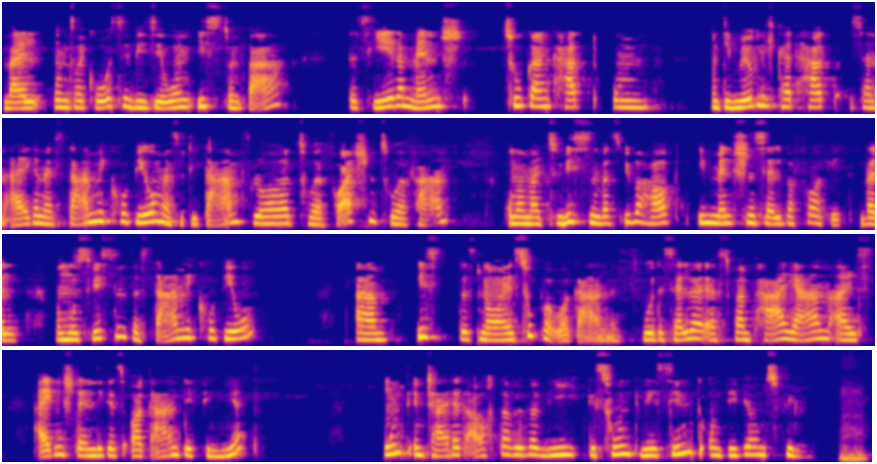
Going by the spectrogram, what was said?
weil unsere große Vision ist und war, dass jeder Mensch Zugang hat, um und die Möglichkeit hat, sein eigenes Darmmikrobiom, also die Darmflora zu erforschen, zu erfahren, um einmal zu wissen, was überhaupt im Menschen selber vorgeht. Weil man muss wissen, das Darmmikrobiom ähm, ist das neue Superorgan. Es wurde selber erst vor ein paar Jahren als eigenständiges Organ definiert und entscheidet auch darüber, wie gesund wir sind und wie wir uns fühlen. Mhm.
